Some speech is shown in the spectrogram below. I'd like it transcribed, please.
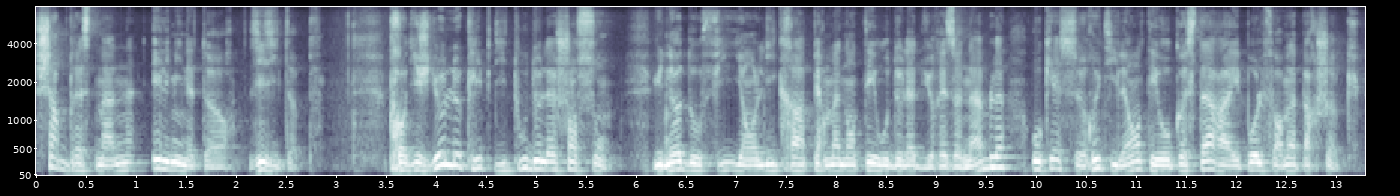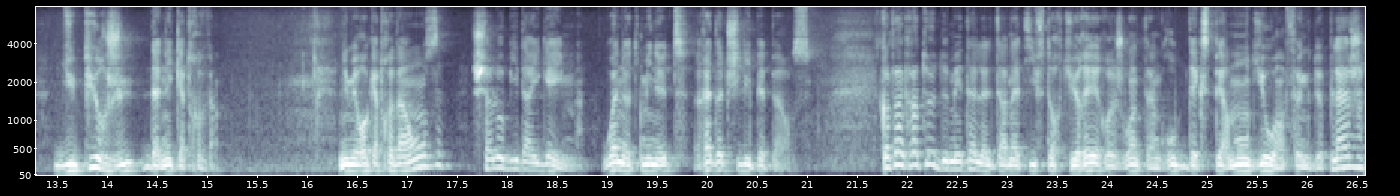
Sharp Dressed Man, Eliminator, ZZ Top. Prodigieux, le clip dit tout de la chanson. Une ode aux filles en lycra permanentée au-delà du raisonnable, aux caisses rutilantes et aux costards à épaules format par choc. Du pur jus d'années 80. Numéro 91, Shallow Be Game, One Hot Minute, Red Hot Chili Peppers. Quand un gratteux de métal alternatif torturé rejoint un groupe d'experts mondiaux en funk de plage,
